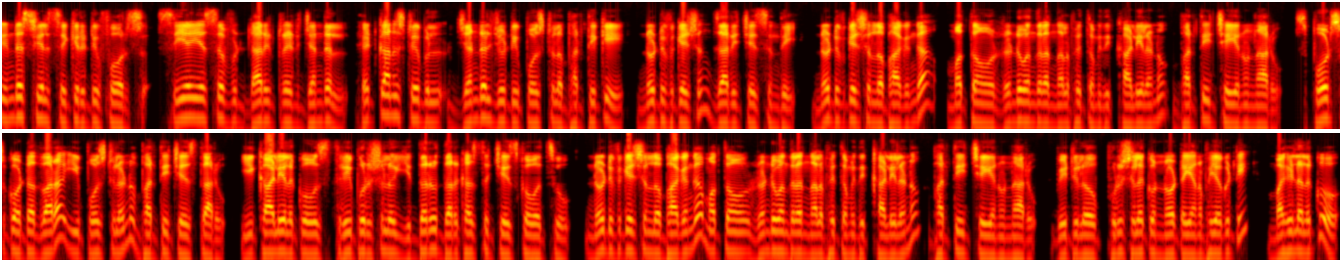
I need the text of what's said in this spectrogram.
industrial security force CISF directorate general head constable general duty పోస్టుల భర్తీకి నోటిఫికేషన్ జారీ చేసింది. నోటిఫికేషన్లో భాగంగా మొత్తం రెండు వందల నలభై తొమ్మిది ఖాళీలను భర్తీ చేయనున్నారు. స్పోర్ట్స్ కోటా ద్వారా ఈ పోస్టులను భర్తీ చేస్తారు. ఈ ఖాళీలకు స్త్రీ పురుషులు ఇద్దరూ దరఖాస్తు చేసుకోవచ్చు. నోటిఫికేషన్లో భాగంగా మొత్తం రెండు వందల నలభై తొమ్మిది ఖాళీలను భర్తీ చేయనున్నారు. వీటిలో పురుషులకు నూట ఎనభై ఒకటి మహిళలకు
